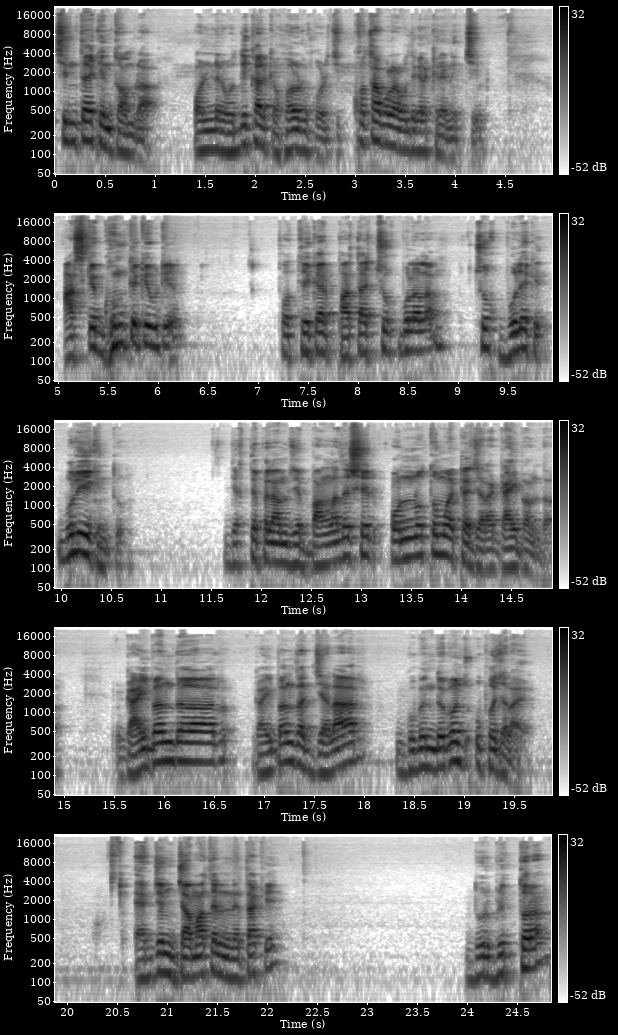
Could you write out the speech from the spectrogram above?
চিন্তায় কিন্তু আমরা অন্যের অধিকারকে হরণ করছি, কথা বলার অধিকার কেড়ে নিচ্ছি। আজকে ঘুম থেকে উঠে পত্রিকার পাতা চোখ বলালাম, চোখ বলে বলিয়ে কিন্তু দেখতে পেলাম যে বাংলাদেশের অন্যতম একটা জেলা গাইবান্ধা। গাইবান্ধার, গাইবান্ধা জেলার গোবিন্দগঞ্জ উপজেলায় একজন জামাতের নেতাকে দুর্বৃত্তরা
